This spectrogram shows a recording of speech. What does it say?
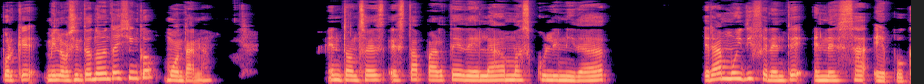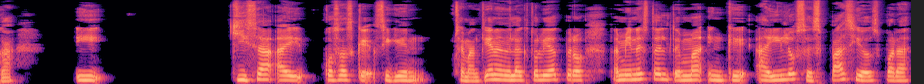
porque 1995, Montana. Entonces, esta parte de la masculinidad era muy diferente en esa época. Y quizá hay cosas que siguen, se mantienen en la actualidad, pero también está el tema en que ahí los espacios para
